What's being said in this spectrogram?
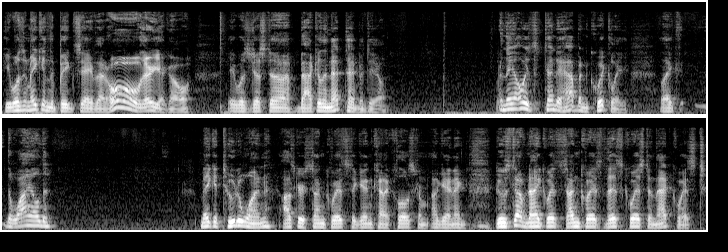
He wasn't making the big save that oh there you go. It was just a back of the net type of deal. And they always tend to happen quickly. Like the Wild make it two to one. Oscar Sundqvist again, kind of close from again. Gustav Nyquist, Sundqvist, this Quist, and that Quist.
